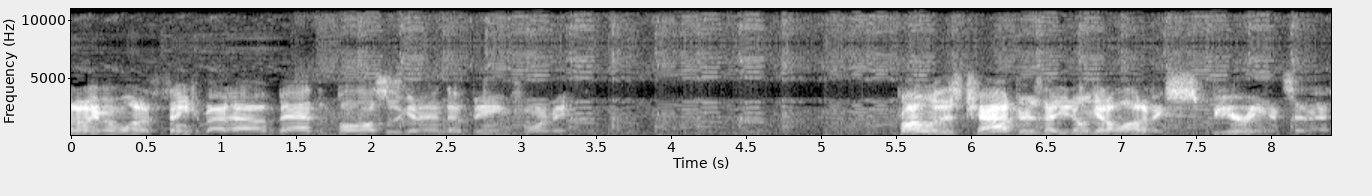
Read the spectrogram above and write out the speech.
I don't even want to think about how bad the boss is going to end up being for me. Problem with this chapter is that you don't get a lot of experience in it.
